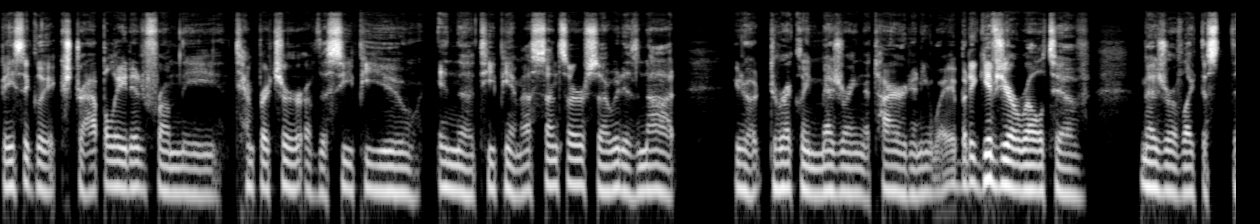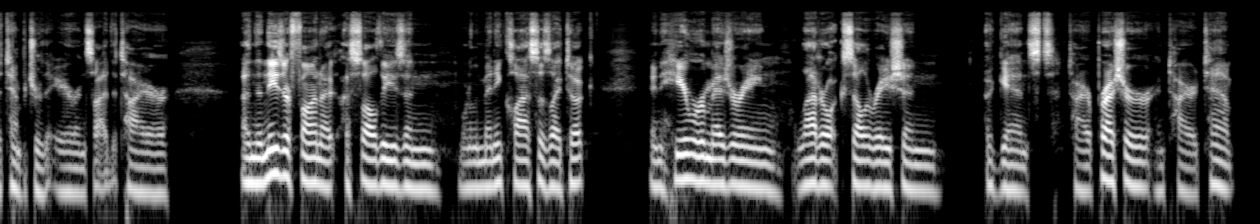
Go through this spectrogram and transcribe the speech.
basically extrapolated from the temperature of the CPU in the TPMS sensor. So it is not, you know, directly measuring the tire in any way, but it gives you a relative measure of like this, the temperature of the air inside the tire. And then these are fun. I, I saw these in one of the many classes I took. And here we're measuring lateral acceleration against tire pressure and tire temp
